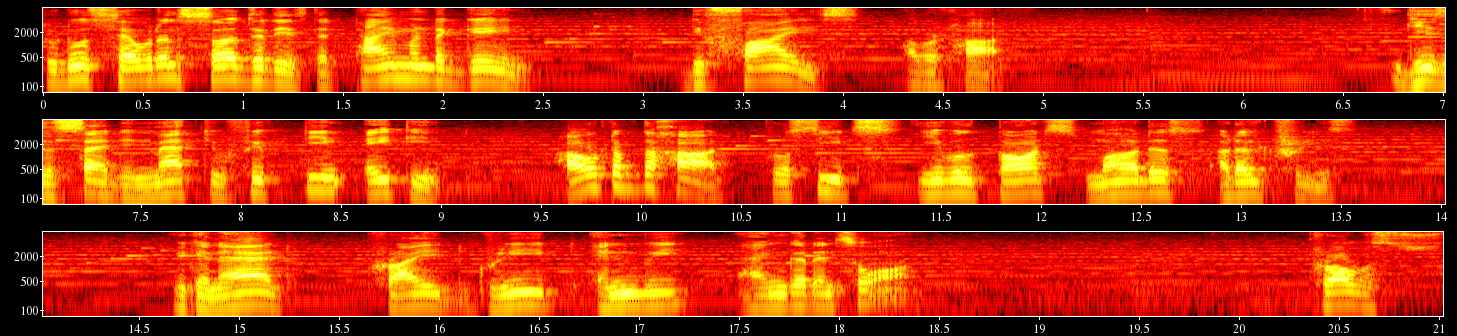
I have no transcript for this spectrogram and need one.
to do several surgeries that time and again defiles our heart. Jesus said in Matthew 15 18, Out of the heart proceeds evil thoughts, murders, adulteries, we can add pride, greed, envy, anger, and so on. Proverbs,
